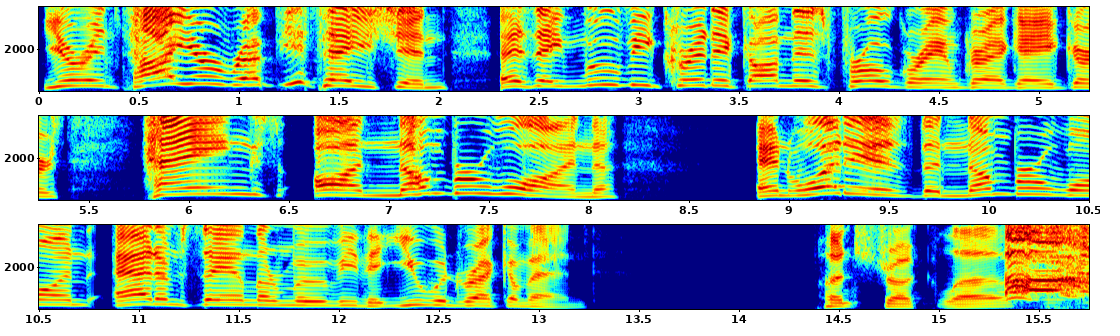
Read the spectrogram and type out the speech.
Your entire reputation as a movie critic on this program, Greg Akers, hangs on number one. And what is the number one Adam Sandler movie that you would recommend? Punch Drunk Love. Oh,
